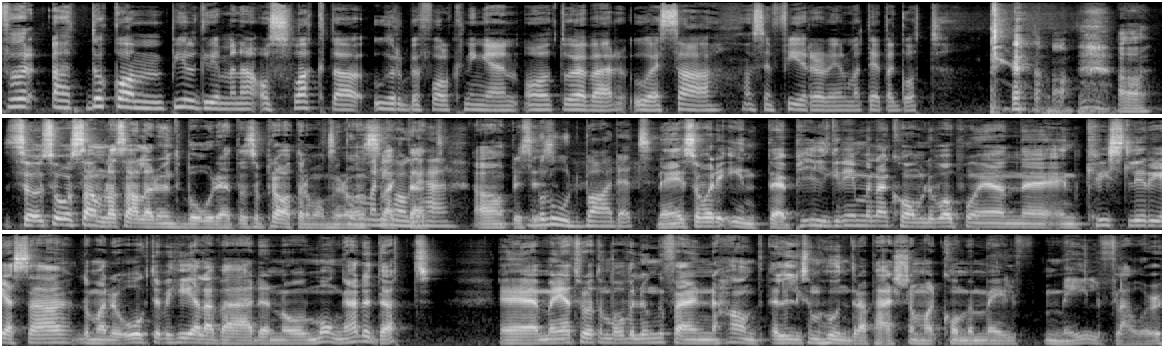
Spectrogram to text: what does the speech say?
För att då kom pilgrimerna och slaktade urbefolkningen och tog över USA och sen firade de genom att äta gott. ja, så, så samlas alla runt bordet och så pratar de om hur de har slaktat. det här. Ja, precis. Blodbadet. Nej, så var det inte. Pilgrimerna kom, det var på en, eh, en kristlig resa. De hade åkt över hela världen och många hade dött. Eh, men jag tror att de var väl ungefär en hand, eller liksom hundra pers som kom med mail, Mayflower.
